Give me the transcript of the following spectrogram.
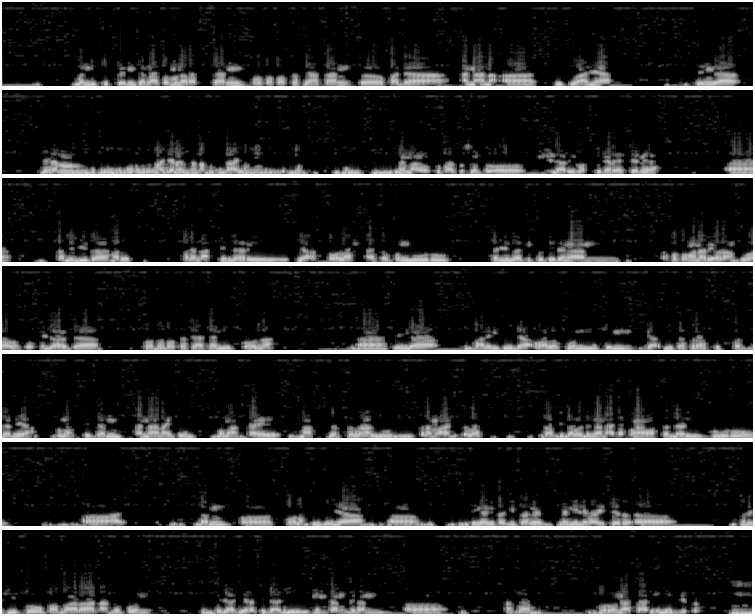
mendisiplinkan atau menerapkan protokol kesehatan kepada anak-anak uh, siswanya sehingga dengan pelajaran tatap muka ini memang cukup bagus untuk dari waktu generation ya. Uh, tapi juga harus peran aktif dari pihak sekolah ataupun guru dan juga diikuti dengan potongan dari orang tua untuk menjaga protokol kesehatan di sekolah. Uh, sehingga paling tidak walaupun mungkin tidak bisa 100% ya memastikan anak-anak itu memakai masker selalu di selama di kelas tapi kalau dengan ada pengawasan dari guru uh, dan uh, sekolah tentunya uh, sehingga kita bisa meminimalisir uh, risiko paparan ataupun kejadian yang tidak diinginkan dengan uh, apa corona saat ini gitu. Hmm.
